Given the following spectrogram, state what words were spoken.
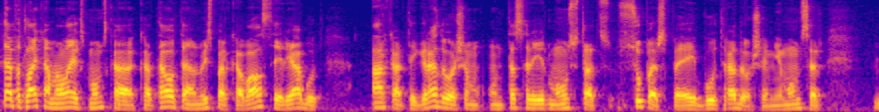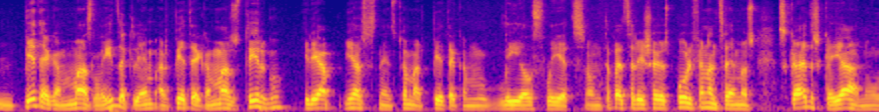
tāpat laikā man liekas, mums kā, kā tautai un vispār kā valstī ir jābūt ārkārtīgi radošam, un tas arī ir mūsu superspēja būt radošiem. Jo mums ar pietiekami maz līdzekļiem, ar pietiekami mazu tirgu, ir jā, jāsasniedz tomēr pietiekami lielas lietas. Un tāpēc arī šajos pūļu finansējumos skaidrs, ka jā, nu,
